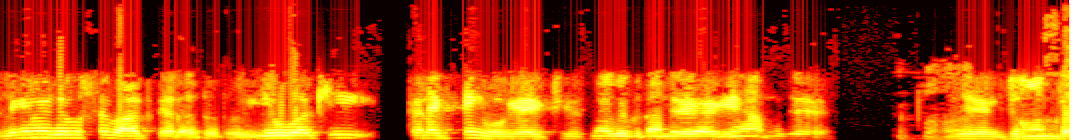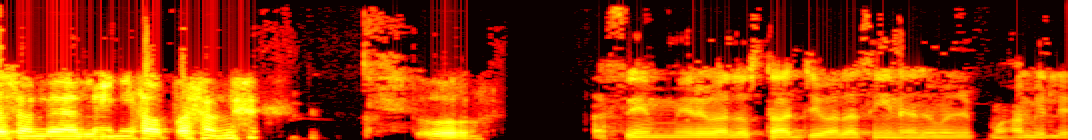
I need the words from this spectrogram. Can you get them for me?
लेकिन मैं जब उससे बात कर रहा था तो ये हुआ कि कनेक्टिंग हो गया एक चीज़। मैं भी बताने लगा कि हाँ मुझे हाँ। जॉन पसंद है अल्लामा साहब पसंद है। तो सेम मेरे वाला उस्ताद जी वाला सीन है जो मुझे वहाँ मिले।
